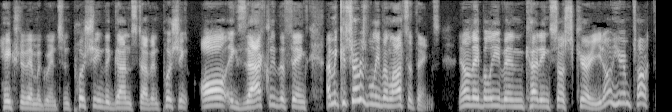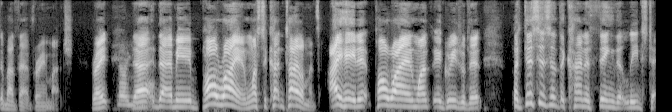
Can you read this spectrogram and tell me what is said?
hatred of immigrants and pushing the gun stuff and pushing all exactly the things. I mean, conservatives believe in lots of things. You know, they believe in cutting Social Security. You don't hear him talk about that very much, right? No, That, that- I mean, Paul Ryan wants to cut entitlements. I hate it. Paul Ryan wants, agrees with it. But this isn't the kind of thing that leads to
